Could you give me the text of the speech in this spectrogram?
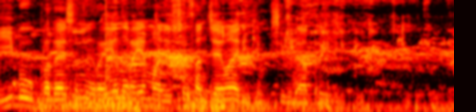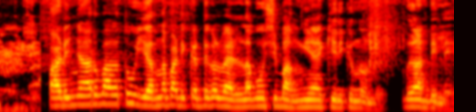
ഈ ഭൂപ്രദേശം നിറയെ നിറയെ മനുഷ്യ സഞ്ചയമായിരിക്കും ശിവരാത്രിയിൽ. പടിഞ്ഞാറ് ഭാഗത്ത് ഉയർന്ന പടിക്കെട്ടുകൾ വെള്ളപൂശി ഭംഗിയാക്കിയിരിക്കുന്നുണ്ട്. ഇത് കണ്ടില്ലേ?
